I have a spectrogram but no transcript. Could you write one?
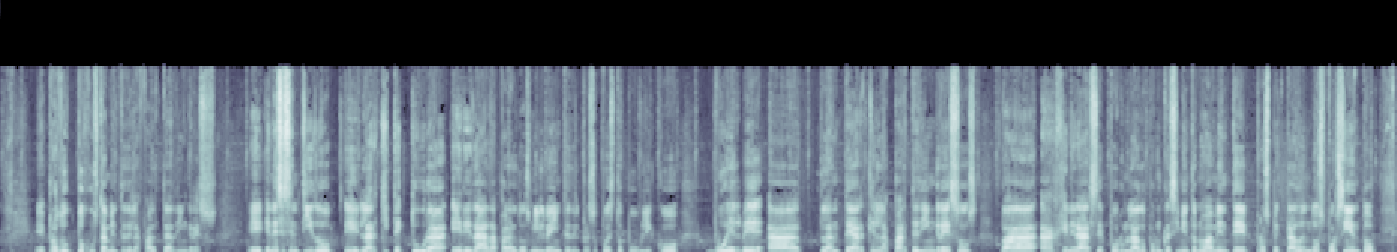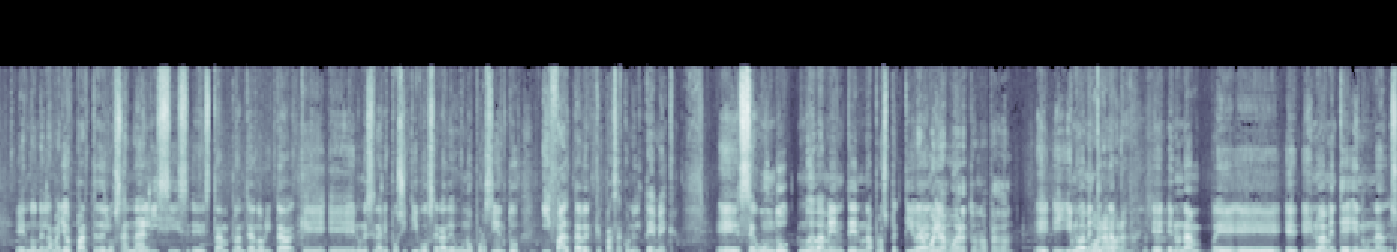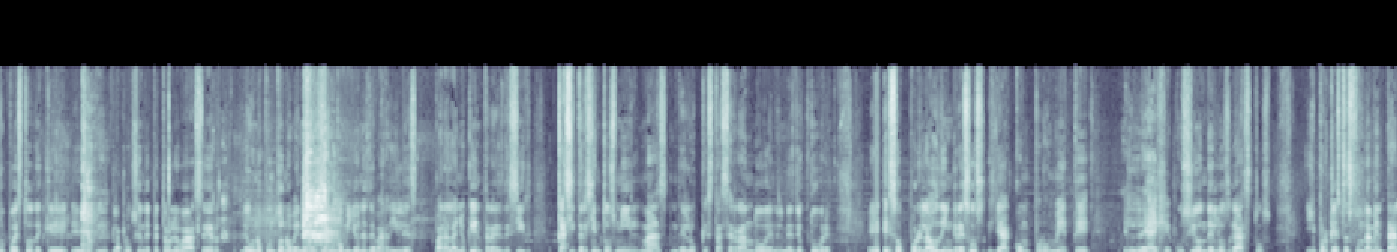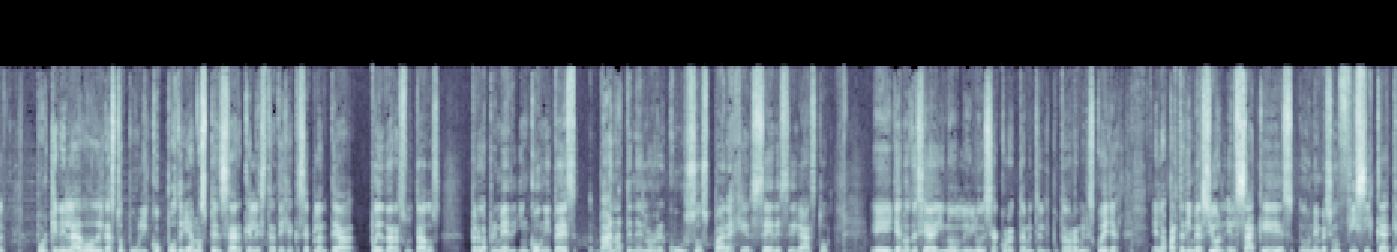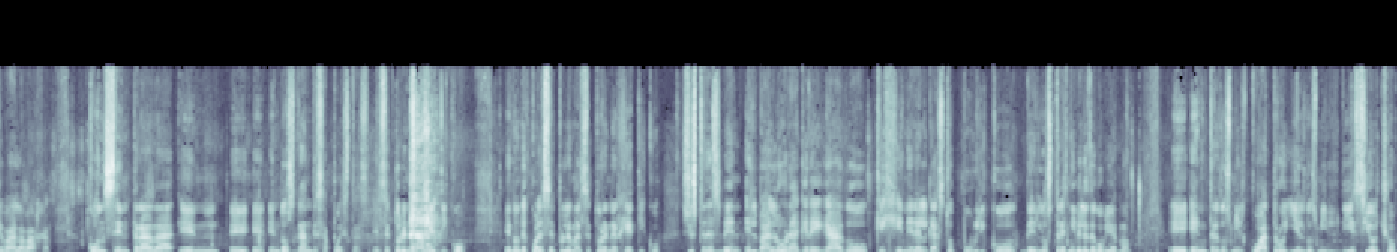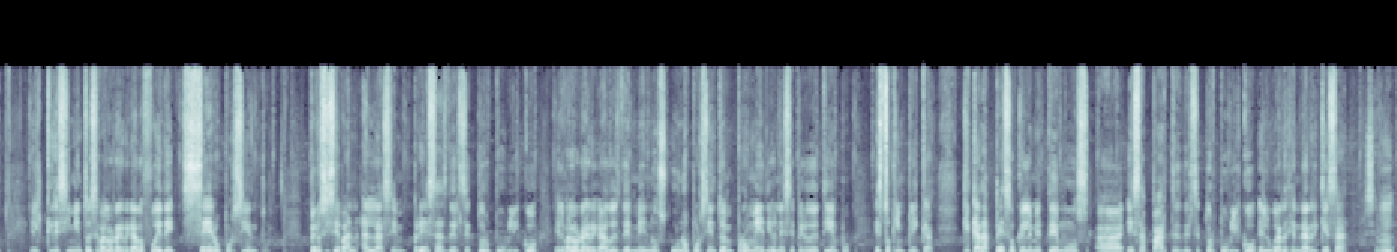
producto justamente de la falta de ingresos. En ese sentido, la arquitectura heredada para el 2020 del presupuesto público vuelve a plantear que en la parte de ingresos va a generarse por un lado por un crecimiento nuevamente prospectado en 2%, en donde la mayor parte de los análisis están planteando ahorita que eh, en un escenario positivo será de 1% y falta ver qué pasa con el TEMEC. Eh, segundo, nuevamente en una perspectiva... Ya huele a muerto, ¿no? Perdón. Eh, y, nuevamente en una, eh, en una eh, y nuevamente en un supuesto de que la producción de petróleo va a ser de 1.95 millones de barriles para el año que entra, es decir, casi 300 mil más de lo que está cerrando en el mes de octubre. eso por el lado de ingresos ya compromete la ejecución de los gastos. ¿Y por qué esto es fundamental? Porque en el lado del gasto público podríamos pensar que la estrategia que se plantea puede dar resultados pero la primera incógnita es, ¿van a tener los recursos para ejercer ese gasto? Eh, ya nos decía, y, lo decía correctamente el diputado Ramírez Cuellar, en la parte de inversión, el saque es una inversión física que va a la baja concentrada en, eh, en, dos grandes apuestas. El sector energético, en donde cuál es el problema del sector energético. Si ustedes ven el valor agregado que genera el gasto público de los tres niveles de gobierno, eh, entre 2004 y el 2018, el crecimiento de ese valor agregado fue de 0%. Pero si se van a las empresas del sector público, el valor agregado es de menos 1% en promedio en ese periodo de tiempo. ¿Esto qué implica? Que cada peso que le metemos a esa parte del sector público, en lugar de generar riqueza,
